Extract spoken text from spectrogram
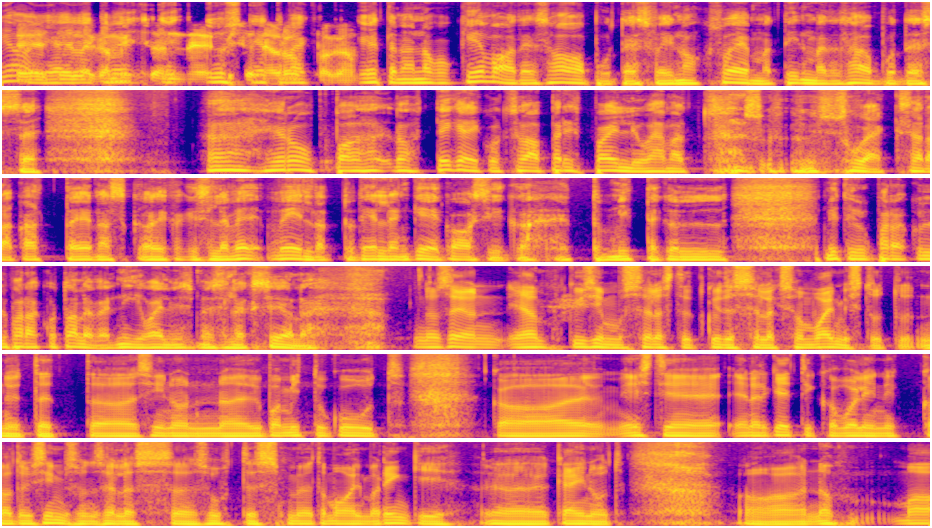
ja, ja ütleme, just ütleme, ütleme nagu kevade saabudes või noh, soojemate ilmade saabudes Euroopa noh, tegelikult saab päris palju vähemalt suveks ära katta ennast ka ikkagi selle veeldatud LNG gaasiga, et mitte küll, mitte küll paraku, küll paraku talvel, nii valmis me selleks ei ole. no see on jah, küsimus sellest, et kuidas selleks on valmistutud nüüd, et äh, siin on juba mitu kuud ka Eesti energeetikavolinik Kadri Simson selles suhtes mööda maailma ringi äh, käinud äh,. noh, ma,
